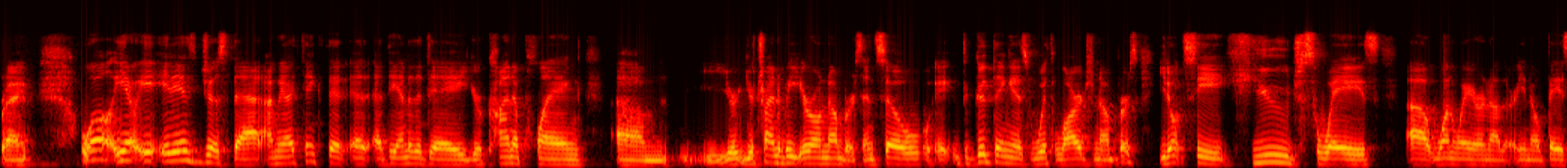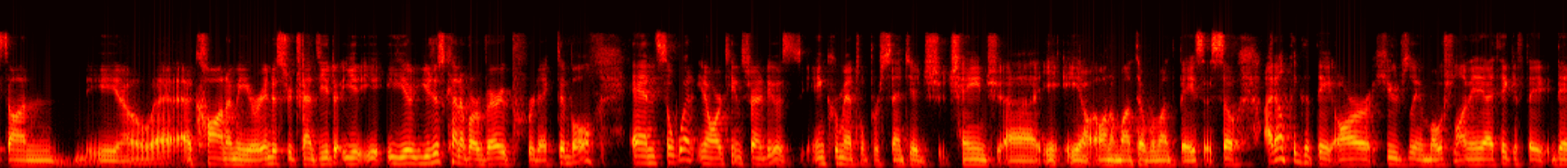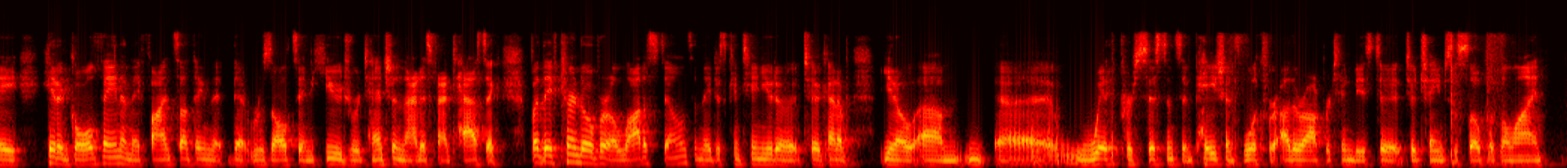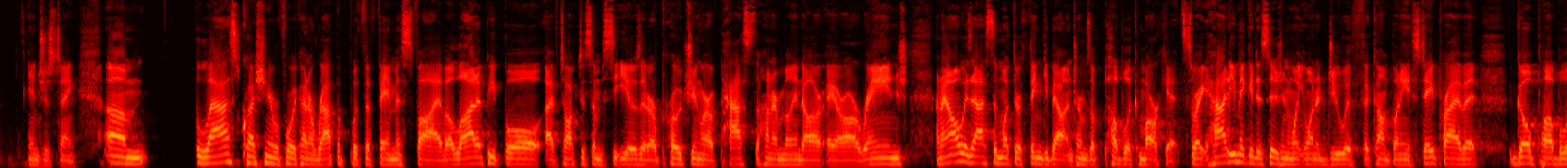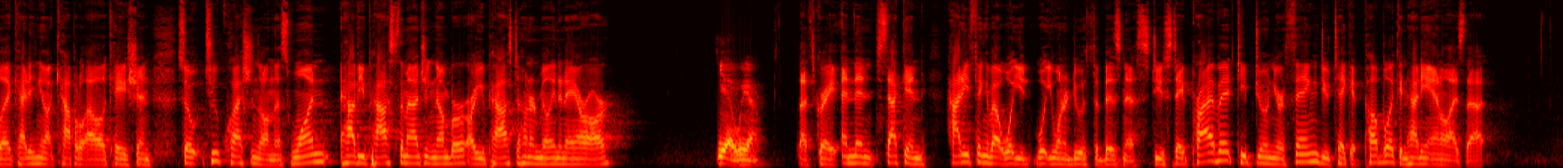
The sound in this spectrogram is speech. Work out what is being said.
Right. Well, you know, it, it is just that. I mean, I think that at, at, the end of the day, you're kind of playing. Um, you're you're trying to beat your own numbers, and so it, the good thing is with large numbers, you don't see huge sways uh, one way or another, you know, based on you know economy or industry trends. You, you you you just kind of are very predictable. And so what you know our team's trying to do is incremental percentage change, uh, you know, on a month over month basis. So I don't think that they are hugely emotional. I mean, I think if they they hit a gold vein and they find something that that results in huge retention, that is fantastic. But they've turned over a lot of stones, and they just continue to to kind of you know um, uh, with persistence and patience look for other opportunities to to change the slope of the line. Interesting. Um, last question here before we kind of wrap up with the famous five. A lot of people, I've talked to some CEOs that are approaching or have passed the $100 million ARR range. And I always ask them what they're thinking about in terms of public markets, right? How do you make a decision what you want to do with the company? Stay private, go public. How do you think about capital allocation? So, two questions on this. One, have you passed the magic number? Are you past 100 million in ARR? Yeah, we are. That's great. And then second, how do you think about what you what you want to do with the business? Do you stay private, keep doing your thing? Do you take it public? And how do you analyze that?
